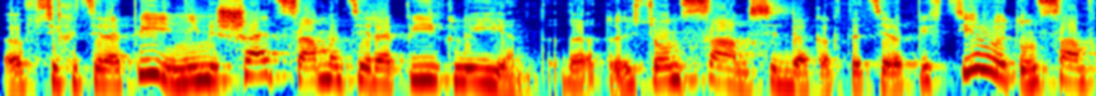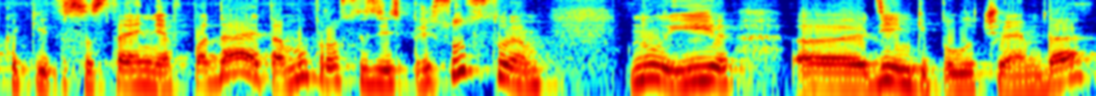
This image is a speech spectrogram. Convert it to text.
э, в психотерапии не мешать самотерапии клиента, да, то есть он сам себя как-то терапевтирует, он сам в какие-то состояния впадает, помогает, а мы просто здесь присутствуем, ну и э, деньги получаем, да,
